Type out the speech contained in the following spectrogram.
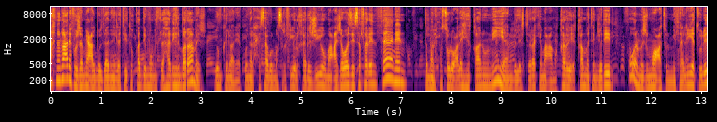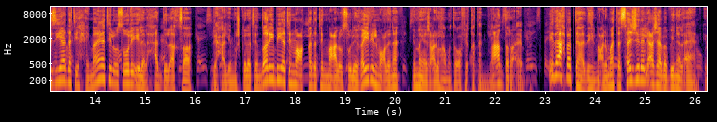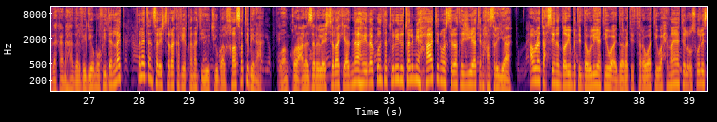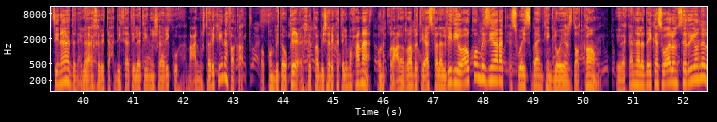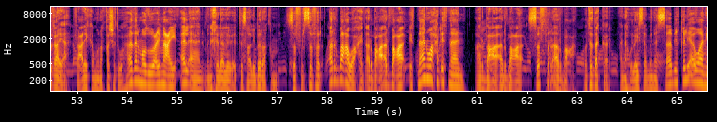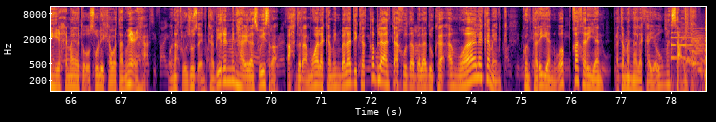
نحن نعرف جميع البلدان التي تقدم مثل هذه البرامج يمكن أن يكون الحساب المصرفي الخارجي مع جواز سفر ثان تم الحصول عليه قانونيا بالاشتراك مع مقر إقامة جديد هو المجموعة المثالية لزيادة حماية الأصول إلى الحد الأقصى لحل مشكلة ضريبية معقدة مع الأصول غير المعلنة مما يجعلها متوافقة مع الضرائب. إذا أحببت هذه المعلومات سجل الإعجاب بنا الآن. إذا كان هذا الفيديو مفيدا لك فلا تنسى الاشتراك في قناة يوتيوب الخاصة بنا. وانقر على زر الاشتراك أدناه إذا كنت تريد تلميحات واستراتيجيات حصرية. حول تحسين الضريبة الدولية وإدارة الثروات وحماية الأصول استنادا إلى آخر التحديثات التي نشاركها مع المشتركين فقط. وقم بتوقيع خطاب شركة المحاماة. انقر على الرابط أسفل الفيديو أو قم بزيارة swissbankinglawyers.com إذا كان لديك سؤال سري للغاية فعليك مناقشة هذا الموضوع معي الآن من خلال الاتصال برقم 004144 أربعة أربعة صفر أربعة. وتذكر أنه ليس من السابق لأوانه حماية أصولك وتنويعها. ونقل جزء كبير منها إلى سويسرا. أحضر أموالك من بلدك قبل أن تأخذ بلدك أموالك منك. كن ثريا وابق ثريا. أتمنى لك يوما سعيدا.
